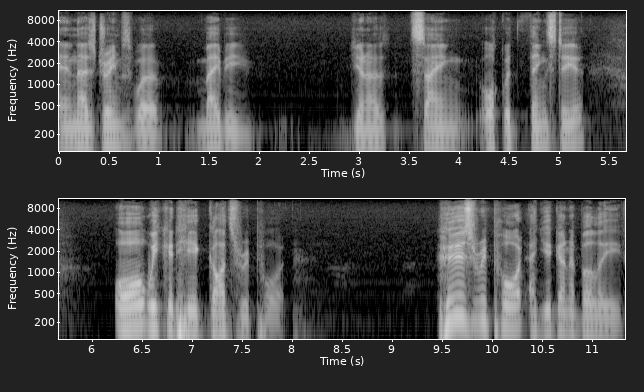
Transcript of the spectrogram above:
And those dreams were maybe, you know, saying awkward things to you, or we could hear God's report. Whose report are you going to believe?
